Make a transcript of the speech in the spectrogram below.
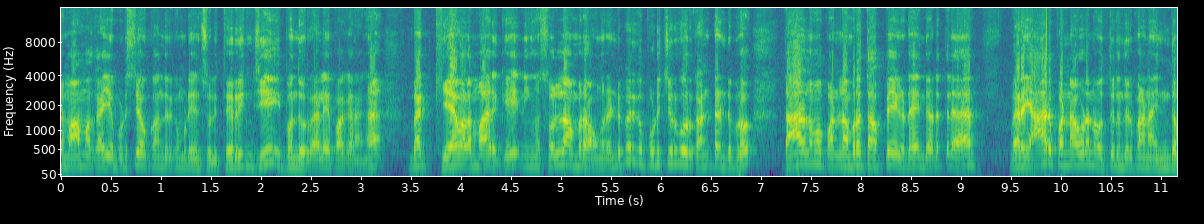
என் மாமா கையை பிடிச்சே உட்காந்துருக்க முடியும்னு சொல்லி தெரிஞ்சு இப்போ இந்த ஒரு வேலையை பார்க்குறாங்க. பட் கேவலமாக இருக்குது நீங்கள் சொல்லலாம் ப்ரோ அவங்க ரெண்டு பேருக்கு பிடிச்சிருக்க ஒரு கண்டென்ட் ப்ரோ தாராளமாக பண்ணலாம் ப்ரோ தப்பே கிடையாது. இந்த இடத்துல வேற யார் பண்ணா கூட நான் ஒத்துருந்துருப்பேன். நான் இந்த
